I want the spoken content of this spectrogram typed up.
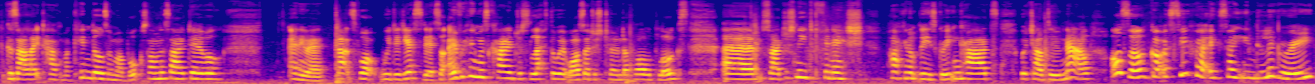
because I like to have my Kindles and my books on the side table anyway that's what we did yesterday. So everything was kind of just left the way it was. I just turned off all the plugs. Um, so I just need to finish packing up these greeting cards which I'll do now. Also got a super exciting delivery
